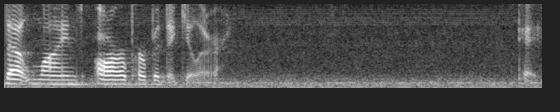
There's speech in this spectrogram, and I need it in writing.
that lines are perpendicular. Okay.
